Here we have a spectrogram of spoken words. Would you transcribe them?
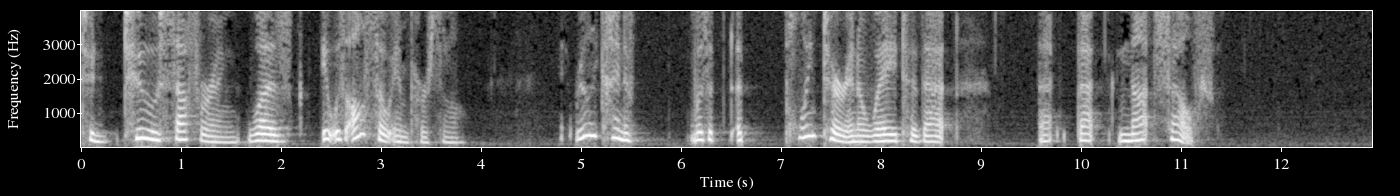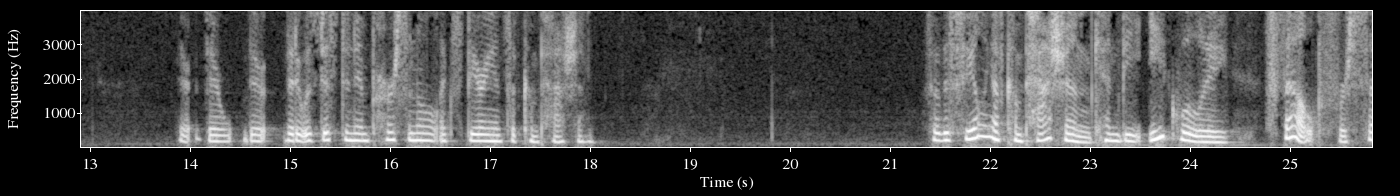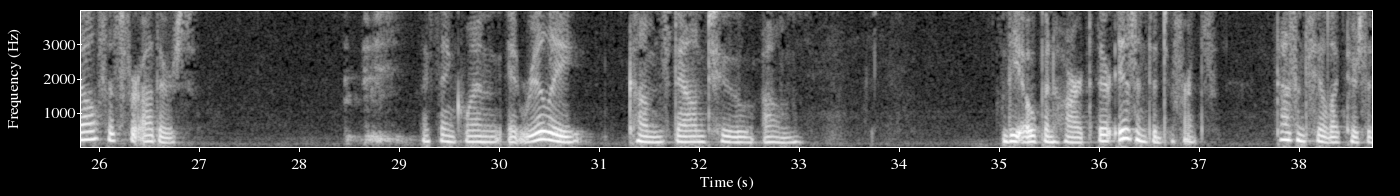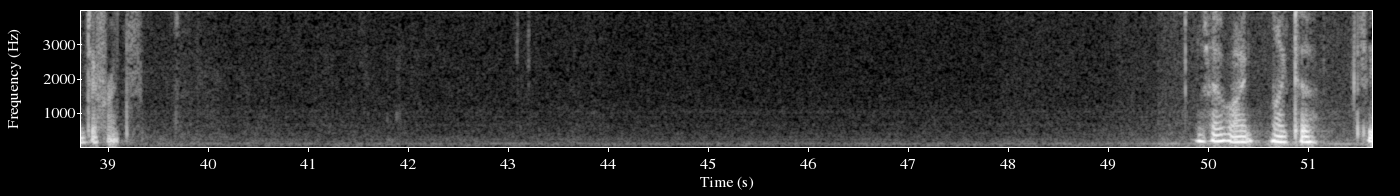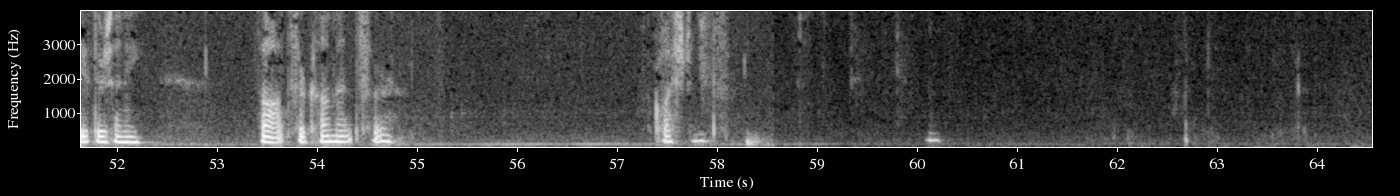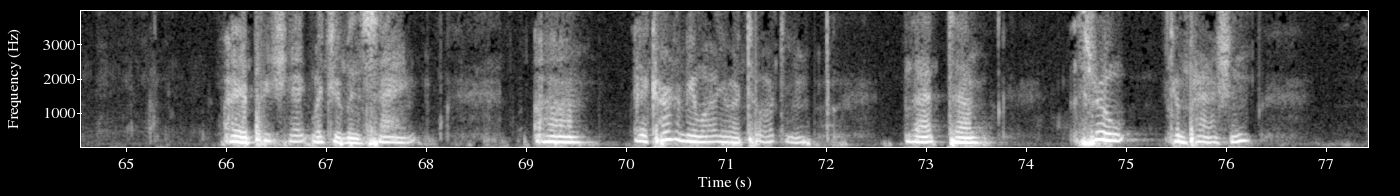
to, to suffering was, it was also impersonal. It really kind of was a, a pointer in a way to that, that, that not self. There, there, there, that it was just an impersonal experience of compassion. So, this feeling of compassion can be equally felt for self as for others. I think when it really comes down to um, the open heart, there isn't a difference. Doesn't feel like there's a difference. So I'd like to see if there's any thoughts or comments or questions. I appreciate what you've been saying. Um, it occurred to me while you were talking that um, through compassion,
